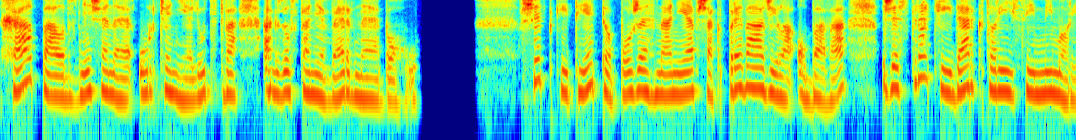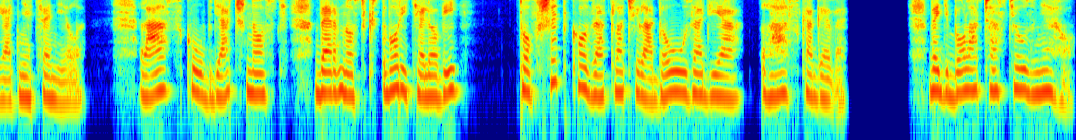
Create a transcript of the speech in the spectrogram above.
Chápal vznešené určenie ľudstva, ak zostane verné Bohu. Všetky tieto požehnania však prevážila obava, že stratí dar, ktorý si mimoriadne cenil. Lásku, vďačnosť, vernosť k stvoriteľovi, to všetko zatlačila do úzadia láska Geve. Veď bola časťou z neho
